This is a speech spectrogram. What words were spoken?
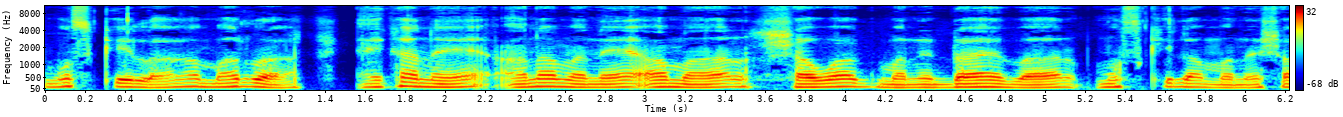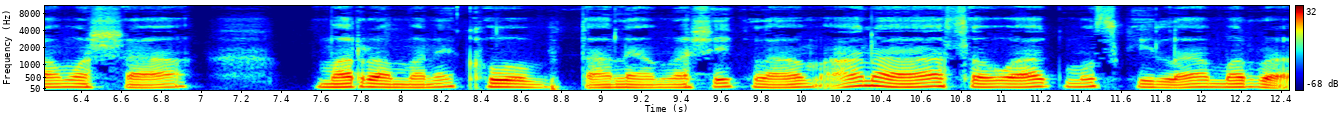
মুশকিলা মাররা। এখানে আনা মানে আমার, সওয়াক মানে ড্রাইভার, মুশকিলা মানে সমস্যা, মাররা মানে খুব। তাহলে আমরা শিখলাম, আনা সওয়াক মুশকিলা মাররা।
